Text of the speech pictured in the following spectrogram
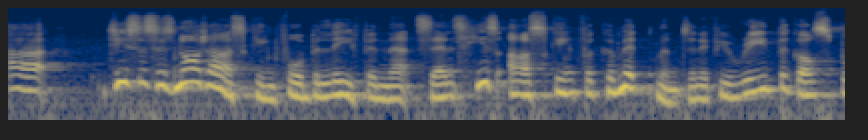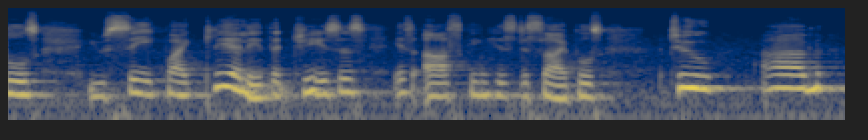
uh, Jesus is not asking for belief in that sense, he's asking for commitment. And if you read the Gospels, you see quite clearly that Jesus is asking his disciples to um,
